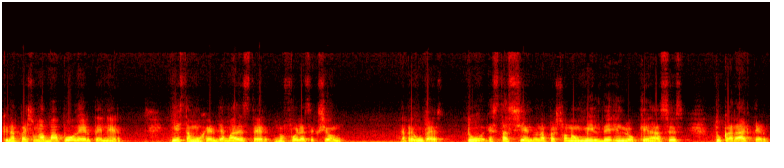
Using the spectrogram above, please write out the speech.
que una persona va a poder tener. Y esta mujer llamada Esther no fue la excepción. La pregunta es, ¿tú estás siendo una persona humilde en lo que haces? Tu carácter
